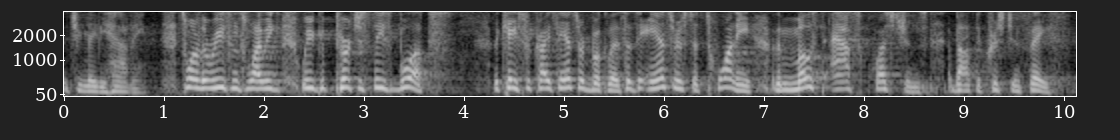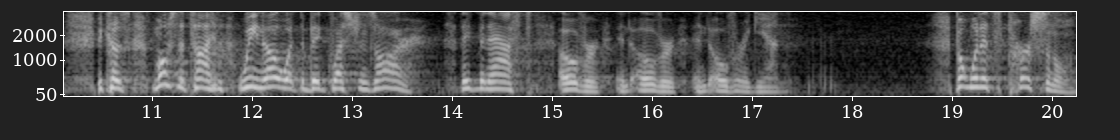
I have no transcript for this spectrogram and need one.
that you may be having it's one of the reasons why we, we purchase these books the case for christ answer booklet it says the answers to 20 are the most asked questions about the christian faith because most of the time we know what the big questions are they've been asked over and over and over again but when it's personal,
